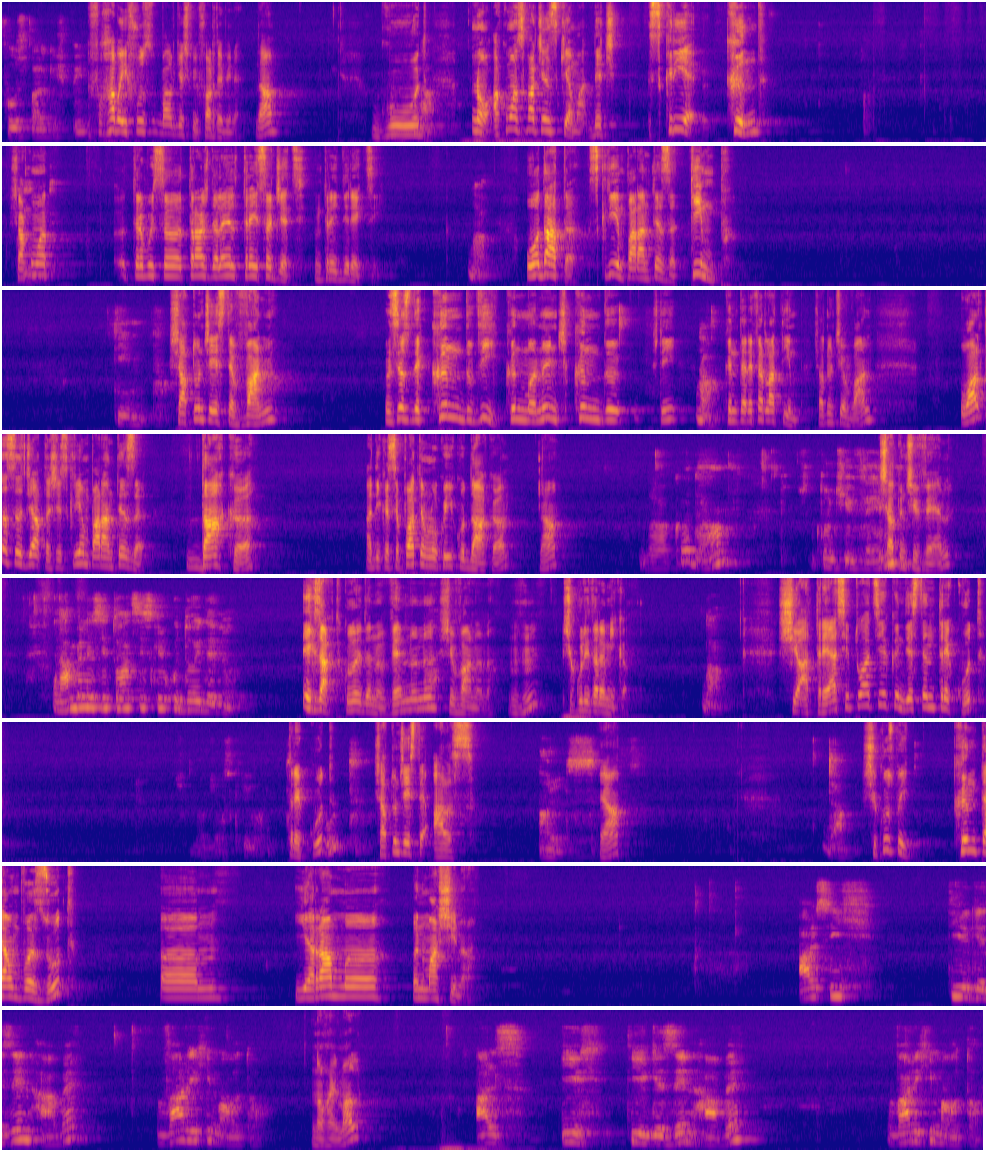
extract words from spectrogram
Fußball gespielt. habe ich Fußball gespielt. Foarte bine, da? Good. Da. Nu, acum să facem schema. Deci scrie când și acum trebuie să tragi de la el trei săgeți în trei direcții. Da. Odată scrie în paranteză timp Timp. și atunci este van în sensul de când vii, când mănânci, când, știi? Da. Când te referi la timp. Și atunci e van. O altă săgeată și scrie în paranteză dacă, adică se poate înlocui cu dacă, da? Dacă, da. Și atunci wenn. Și atunci e ven. În ambele situații scriu cu 2 de nu. Exact, cu doi de n, ven și van n. Mhm. Și cu literă mică. Da. Și a treia situație când este în trecut, scriu. trecut și atunci este als. Als. Ia? Da. Și cum spui, când te-am văzut, um, eram uh, în mașină. Als ich dir gesehen habe, war ich im Auto. Noch einmal? Als ich dir gesehen habe, war ich im Auto.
